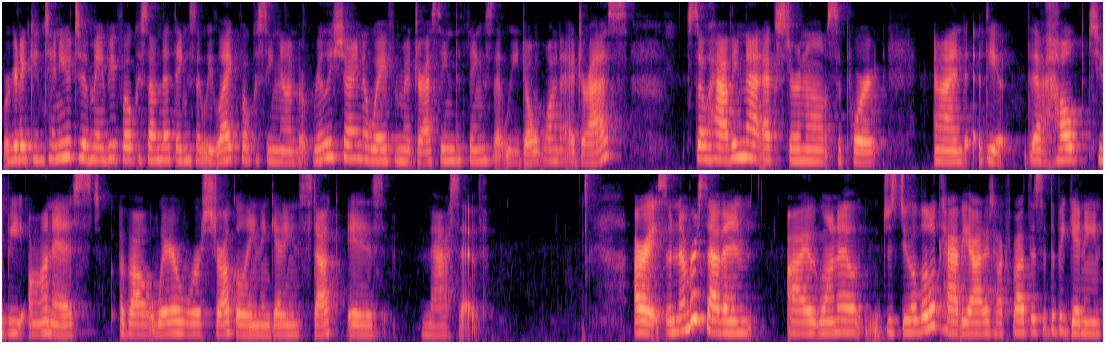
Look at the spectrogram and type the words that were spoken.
We're going to continue to maybe focus on the things that we like focusing on, but really shying away from addressing the things that we don't want to address. So, having that external support and the the help to be honest about where we're struggling and getting stuck is massive. All right, so number 7, I want to just do a little caveat. I talked about this at the beginning,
